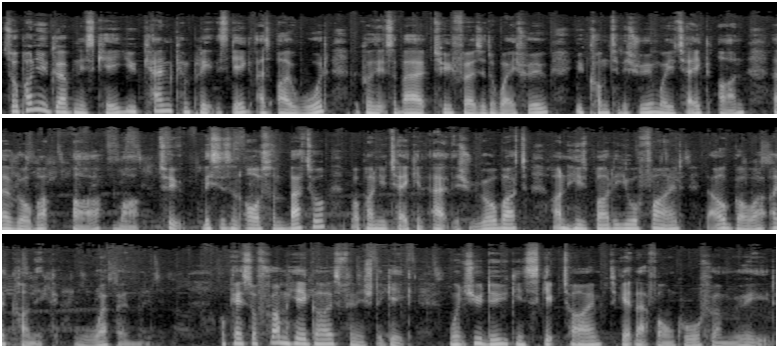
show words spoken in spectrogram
So upon you grabbing this key, you can complete this gig as I would because it's about two thirds of the way through. You come to this room where you take on a robot R Mark II. This is an awesome battle, but upon you taking out this robot, on his body you will find the Ogowa iconic weapon. Okay, so from here guys, finish the gig. Once you do, you can skip time to get that phone call from Reed.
